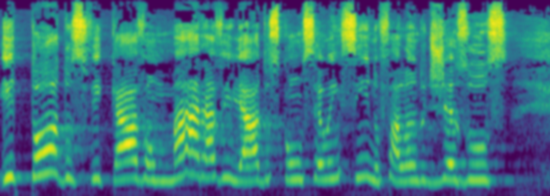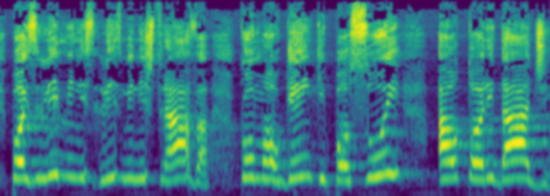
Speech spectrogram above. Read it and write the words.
E todos ficavam maravilhados com o seu ensino, falando de Jesus, pois lhes ministrava como alguém que possui autoridade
